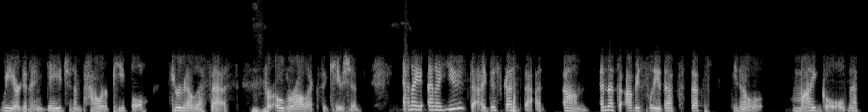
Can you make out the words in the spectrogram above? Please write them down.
we are going to engage and empower people through LSS mm-hmm. for overall execution. And I and I used that. I discussed that, um, and that's obviously that's that's you know my goal. That's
